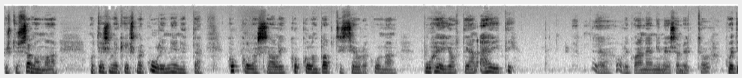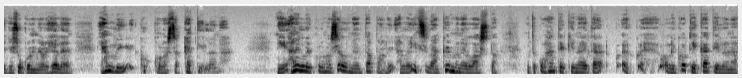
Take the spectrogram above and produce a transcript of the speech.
pysty sanomaan. Mutta esimerkiksi mä kuulin niin, että Kokkolassa oli Kokkolan baptistiseurakunnan puheenjohtajan äiti, oliko hänen nimensä nyt, kuitenkin sukunimi oli Helen, niin hän oli Kokkolassa kätilönä. Niin hänellä oli kuulemma sellainen tapa, hän oli itsellään kymmenen lasta, mutta kun hän teki näitä, oli kotikätilönä,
